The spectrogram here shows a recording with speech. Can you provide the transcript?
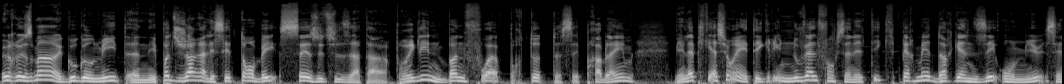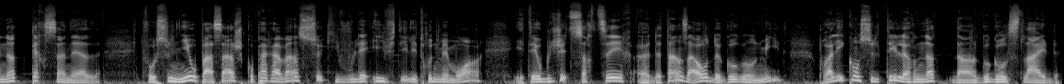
Heureusement, Google Meet euh, n'est pas du genre à laisser tomber ses utilisateurs. Pour régler une bonne fois pour toutes ces problèmes, eh l'application a intégré une nouvelle fonctionnalité qui permet d'organiser au mieux ses notes personnelles. Il faut souligner au passage qu'auparavant, ceux qui voulaient éviter les trous de mémoire étaient obligés de sortir euh, de temps à autre de Google Meet pour aller consulter leurs notes dans Google Slide.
